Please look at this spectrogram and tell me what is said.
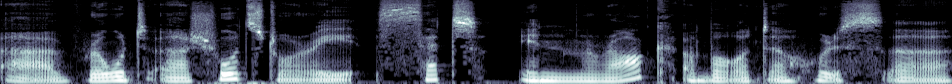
uh, wrote a short story set in Morocco about a horse uh,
